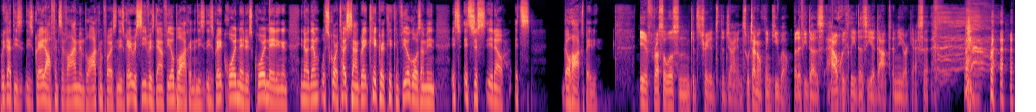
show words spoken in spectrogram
we got these these great offensive linemen blocking for us, and these great receivers downfield blocking, and these these great coordinators coordinating, and you know, then we'll score a touchdown, great kicker kicking field goals. I mean, it's it's just you know, it's go Hawks, baby. If Russell Wilson gets traded to the Giants, which I don't think he will, but if he does, how quickly does he adopt a New York accent? that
